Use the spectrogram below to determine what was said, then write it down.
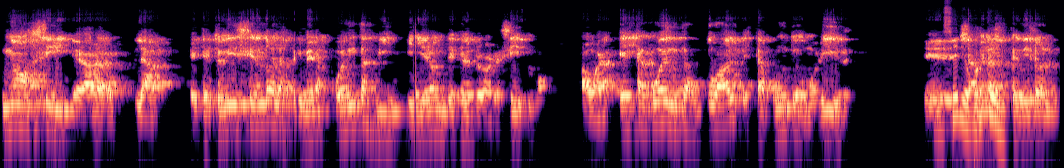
No, sí, a ver, la, te estoy diciendo, las primeras cuentas vinieron desde el progresismo. Ahora, esta cuenta actual está a punto de morir. ¿En eh, serio? ¿Por qué? suspendieron,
